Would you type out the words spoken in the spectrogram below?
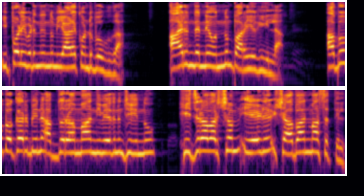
ഇപ്പോൾ ഇവിടെ നിന്നും ഇയാളെ കൊണ്ടുപോകുക. ആരും തന്നെ ഒന്നും പറയുകയില്ല. അബൂബക്കർ ബിൻ അബ്ദുറഹ്മാൻ നിവേദനം ചെയ്യുന്നു ഹിജ്റ വർഷം ഏഴ് ഷാബാൻ മാസത്തിൽ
